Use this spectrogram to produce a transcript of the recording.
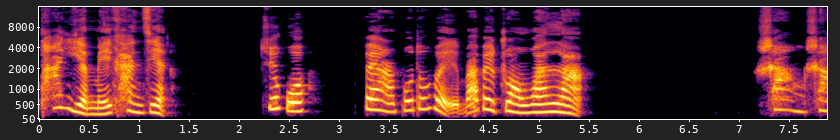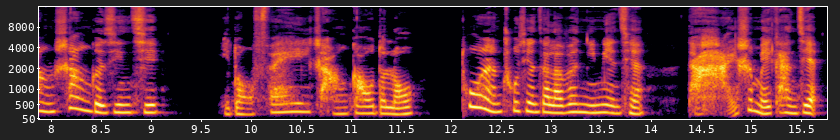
他也没看见。结果，威尔伯的尾巴被撞弯了。上上上个星期，一栋非常高的楼突然出现在了温妮面前，他还是没看见。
